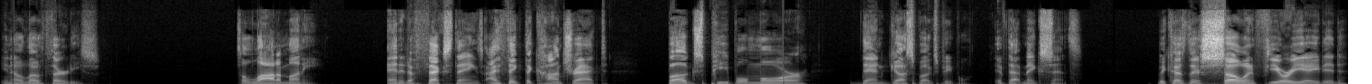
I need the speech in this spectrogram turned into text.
you know, low 30s. It's a lot of money. And it affects things. I think the contract bugs people more than Gus bugs people, if that makes sense because they're so infuriated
